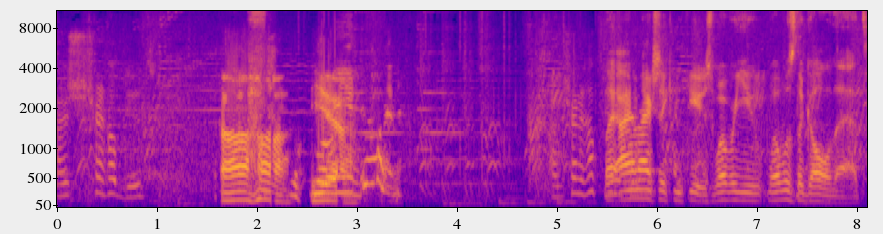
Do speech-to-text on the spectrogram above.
I was just trying to help dudes. Uh huh. yeah. What were Yeah. you doing? I was trying to help. Like. I am actually confused. What were you? What was the goal of that?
